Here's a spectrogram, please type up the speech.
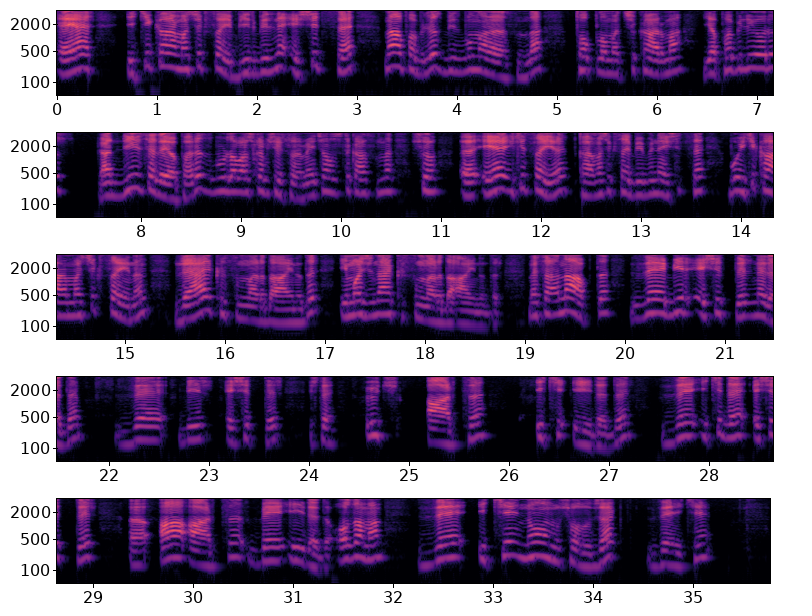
Eğer iki karmaşık sayı birbirine eşitse ne yapabiliyoruz? Biz bunlar arasında toplama, çıkarma yapabiliyoruz. Yani değilse de yaparız. Burada başka bir şey söylemeye çalıştık aslında. Şu e, eğer iki sayı karmaşık sayı birbirine eşitse bu iki karmaşık sayının reel kısımları da aynıdır. imajiner kısımları da aynıdır. Mesela ne yaptı? Z1 eşittir ne dedi? Z1 eşittir. İşte 3 artı 2i dedi. Z2 de eşittir e, A artı BI dedi. O zaman Z2 ne olmuş olacak? Z2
